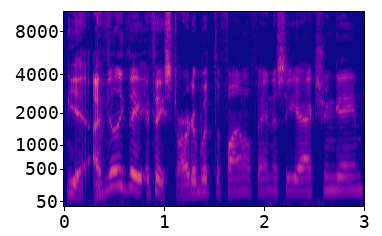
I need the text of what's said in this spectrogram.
yeah. I feel like they if they started with the Final Fantasy action game,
